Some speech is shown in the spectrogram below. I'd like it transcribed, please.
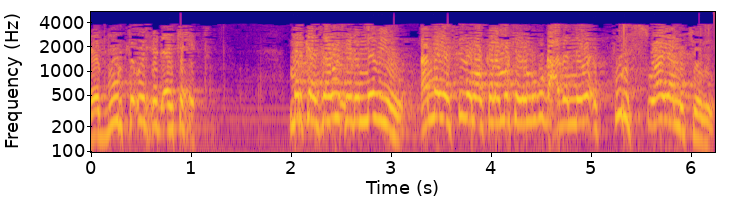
ee buurta uxud ay ka xigto. Markaasaa wuxuu yihi nebiyow annaga sidan oo kale markay nagu dhacda nima furs waagaanu joogay.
